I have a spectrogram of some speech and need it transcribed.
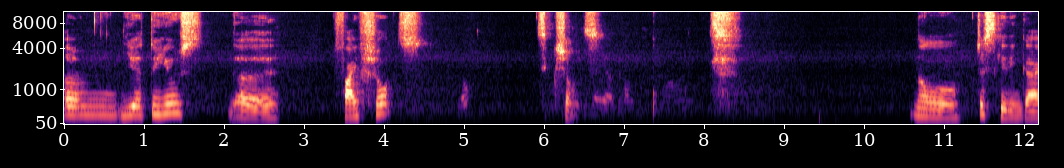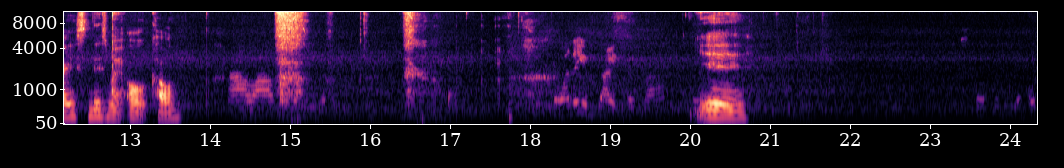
Um, you have to use uh five shots, Nope. six shots. is not your account, this is mine. No, just kidding, guys. This is my old account. Ah, wow, that's really No wonder you died so fast. Yeah. It's totally your old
